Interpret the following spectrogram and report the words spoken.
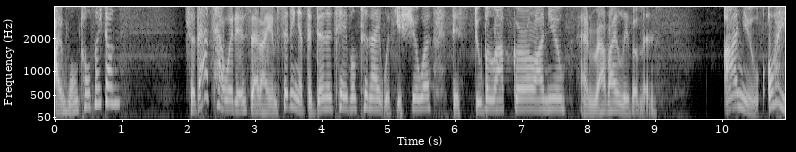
I won't hold my tongue. So that's how it is that I am sitting at the dinner table tonight with Yeshua, this Tupilak girl Anu, and Rabbi Lieberman. Anu, oi,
